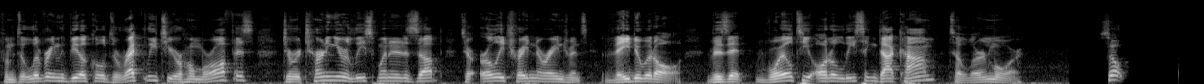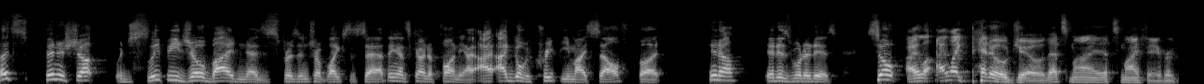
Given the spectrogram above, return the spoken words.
From delivering the vehicle directly to your home or office, to returning your lease when it is up, to early trading arrangements, they do it all. Visit royaltyautoleasing.com to learn more. So let's finish up with Sleepy Joe Biden, as President Trump likes to say. I think that's kind of funny. I, I, would go with creepy myself, but you know, it is what it is. So I, li- I like pedo Joe. That's my that's my favorite.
